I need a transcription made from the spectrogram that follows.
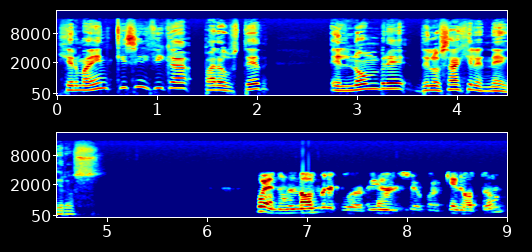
Germain, ¿qué significa para usted el nombre de Los Ángeles Negros? Bueno, el nombre podría ser cualquier otro.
